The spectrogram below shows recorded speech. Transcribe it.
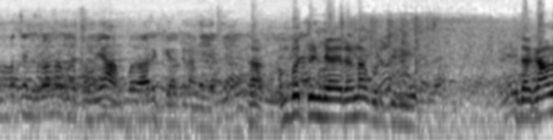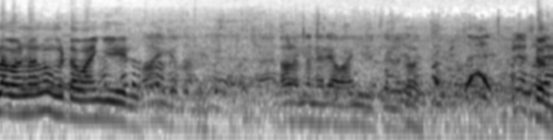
ஐம்பத்தஞ்சு ரூபா கொடுப்போம்யா ஐம்பதாயிரம் கேட்குறாங்க ஆ ஐம்பத்தஞ்சாயிரம்னா கொடுத்துருவீங்க. இந்த காலை வேணாலும் உங்கள்கிட்ட வாங்கிடலாம் வாங்கிக்கலாம் காலம் தான் நிறையா வாங்கி வச்சோம் சரி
